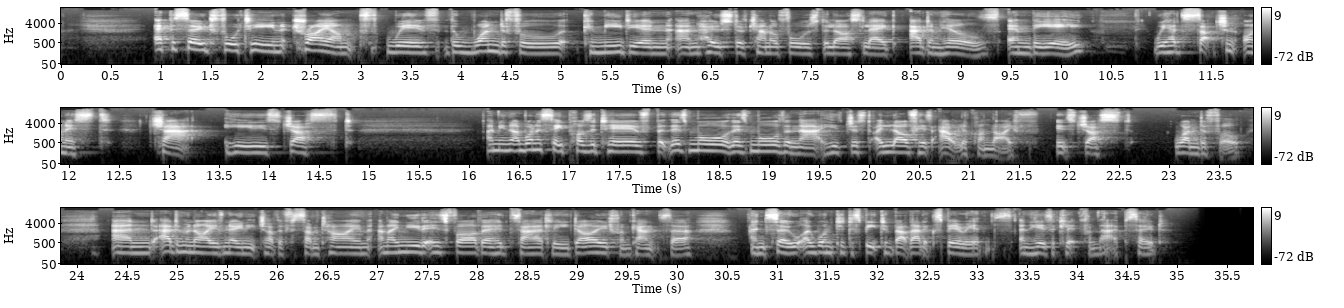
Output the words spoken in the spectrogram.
Episode 14 Triumph with the wonderful comedian and host of Channel 4's The Last Leg, Adam Hills, MBE. We had such an honest chat. He's just I mean, I want to say positive, but there's more. There's more than that. He's just. I love his outlook on life. It's just wonderful. And Adam and I have known each other for some time, and I knew that his father had sadly died from cancer, and so I wanted to speak to him about that experience. And here's a clip from that episode.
